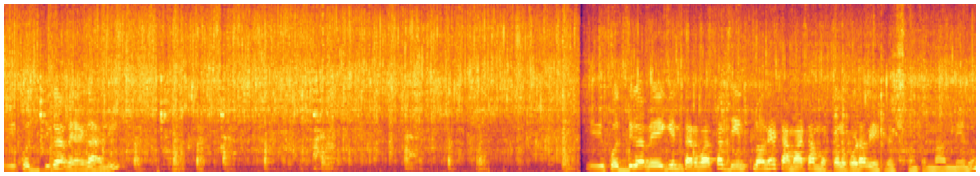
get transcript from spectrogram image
ఇవి కొద్దిగా వేగాలి. ఇవి కొద్దిగా వేగిన తర్వాత దీంట్లోనే టమాటా ముక్కలు కూడా వేసేసుకుంటున్నాను నేను.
